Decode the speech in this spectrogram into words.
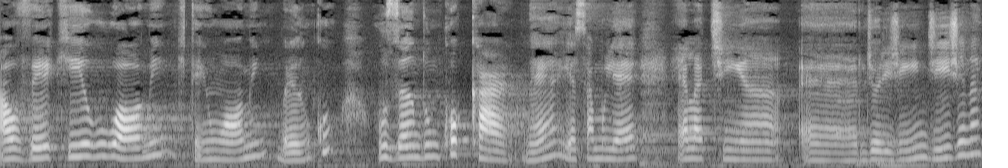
ao ver que o homem, que tem um homem branco, usando um cocar, né? E essa mulher, ela tinha é, de origem indígena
